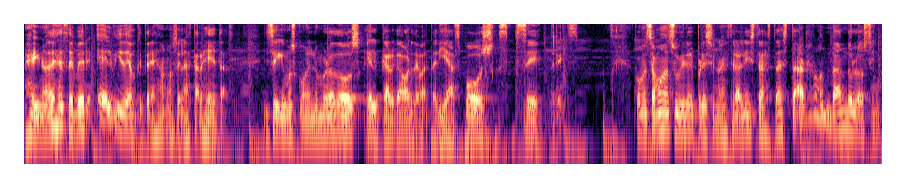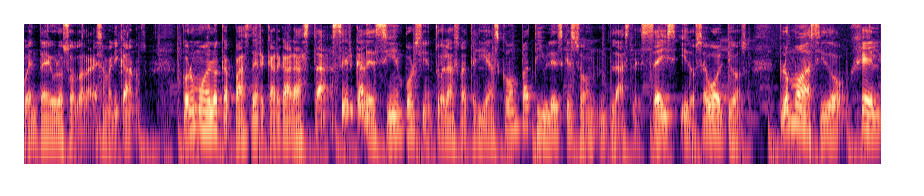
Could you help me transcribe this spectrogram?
Hey, no dejes de ver el video que te dejamos en las tarjetas. Y seguimos con el número 2, el cargador de baterías Bosch C3 comenzamos a subir el precio en nuestra lista hasta estar rondando los 50 euros o dólares americanos, con un modelo capaz de recargar hasta cerca del 100% de las baterías compatibles que son las de 6 y 12 voltios, plomo ácido, gel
